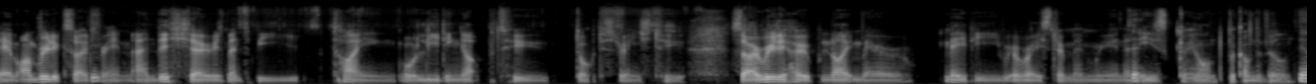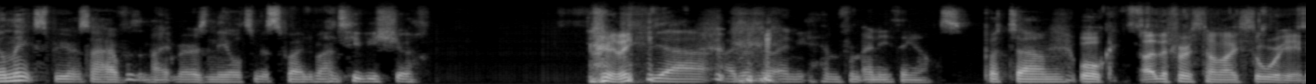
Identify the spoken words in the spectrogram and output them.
um, I'm really excited for him. And this show is meant to be tying or leading up to Doctor Strange 2. So I really hope Nightmare maybe erased her memory and then The- he's going on to become the villain. The only experience I have with Nightmares in the Ultimate Spider-Man TV show. really? Yeah, I don't know any him from anything else. But um, Well, uh, the first time I saw him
